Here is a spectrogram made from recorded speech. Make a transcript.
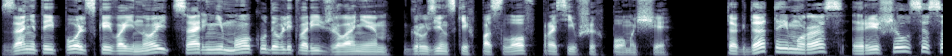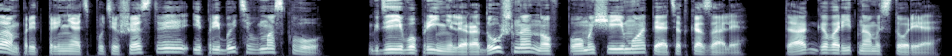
Занятый польской войной, царь не мог удовлетворить желаниям грузинских послов, просивших помощи. Тогда Таймурас решился сам предпринять путешествие и прибыть в Москву, где его приняли радушно, но в помощи ему опять отказали. Так говорит нам история.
